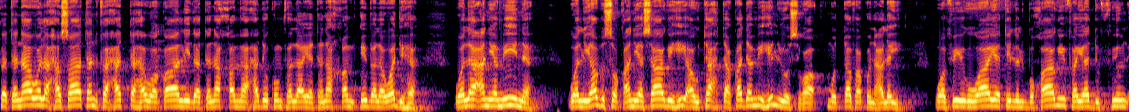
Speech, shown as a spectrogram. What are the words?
فتناول حصاة فحتها وقال إذا تنخم أحدكم فلا يتنخم قبل وجهه ولا عن يمينه وليبصق عن يساره أو تحت قدمه اليسرى متفق عليه. وفي رواية للبخاري فيدفن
